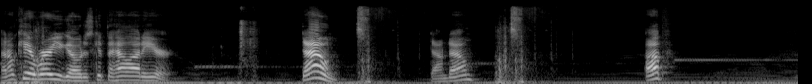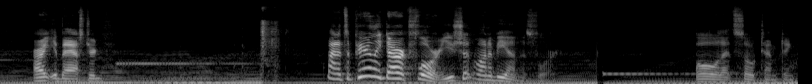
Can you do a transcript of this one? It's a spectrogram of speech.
I don't care where you go, just get the hell out of here. Down! Down, down. Up. Alright, you bastard. Come on, it's a purely dark floor. You shouldn't want to be on this floor. Oh, that's so tempting.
